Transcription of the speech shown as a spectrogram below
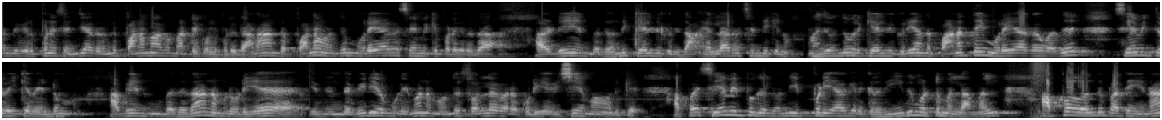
வந்து விற்பனை செஞ்சு அதை வந்து பணமாக மாற்றிக்கொள்ளப்படுது ஆனால் அந்த பணம் வந்து முறையாக சேமிக்கப்படுகிறதா? அப்படி என்பது வந்து கேள்விக்குறி தான். எல்லாரும் சிந்திக்கணும். அது வந்து ஒரு கேள்விக்குறி. அந்த பணத்தை முறையாகவது சேமித்து வைக்க வேண்டும். அப்படின்பது தான் நம்மளுடைய இது இந்த வீடியோ மூலிமா நம்ம வந்து சொல்ல வரக்கூடிய விஷயமாவும் இருக்குது அப்போ சேமிப்புகள் வந்து இப்படியாக இருக்கிறது. இது மட்டும் இல்லாமல் அப்போ வந்து பார்த்திங்கன்னா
